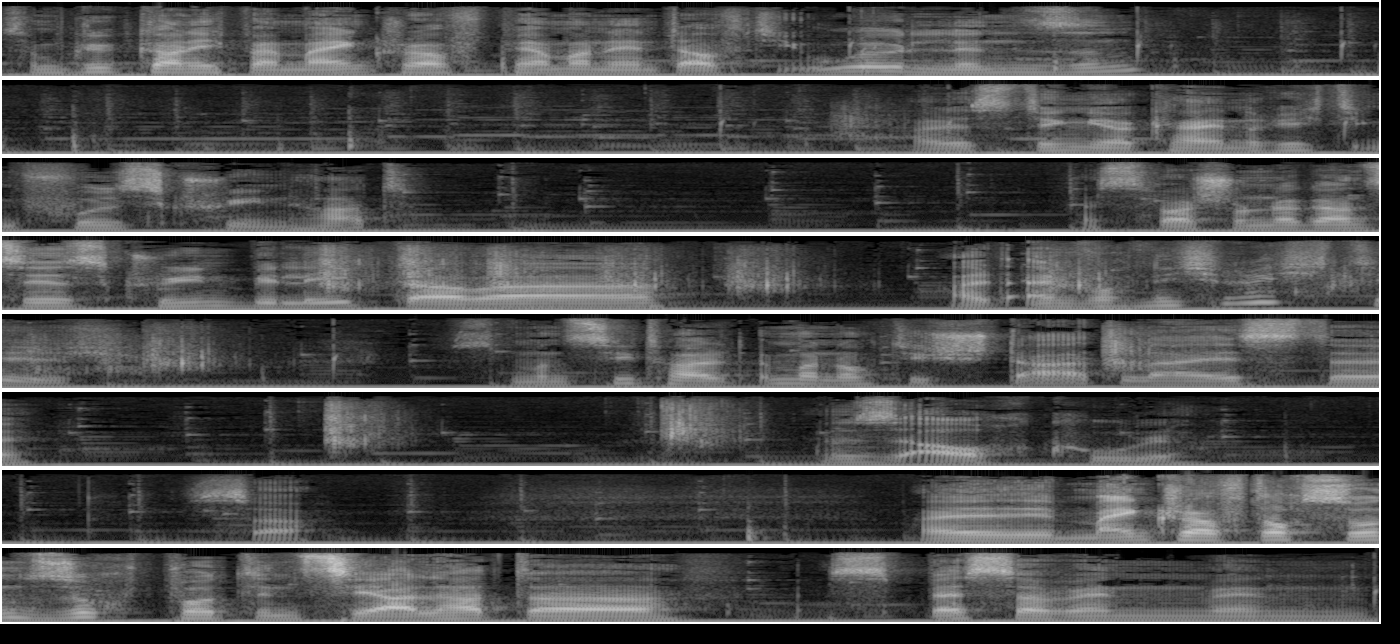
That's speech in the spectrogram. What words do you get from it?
Zum Glück kann ich bei Minecraft permanent auf die Uhr linsen. Weil das Ding ja keinen richtigen Fullscreen hat. Es war schon der ganze Screen belegt, aber halt einfach nicht richtig. Man sieht halt immer noch die Startleiste. Das ist auch cool. So. Weil Minecraft doch so ein Suchtpotenzial hat, da ist es besser, wenn, wenn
